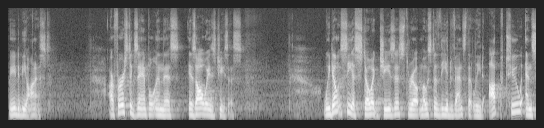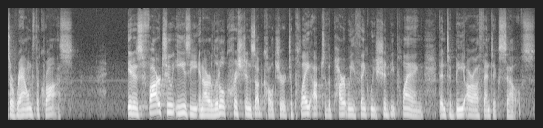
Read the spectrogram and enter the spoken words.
we need to be honest. Our first example in this is always Jesus. We don't see a stoic Jesus throughout most of the events that lead up to and surround the cross. It is far too easy in our little Christian subculture to play up to the part we think we should be playing than to be our authentic selves.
